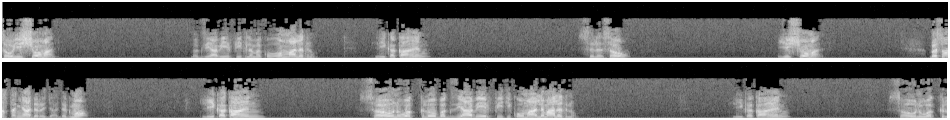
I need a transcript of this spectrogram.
ሰው ይሾማል። በእግዚአብሔር ፊት ለመቆም ማለት ነው። ሊቀ ካህን ስለ ሰው ይሾማል። በሦስተኛ ደረጃ ደግሞ ሊቀ ካህን ሰውን ወክሎ በእግዚአብሔር ፊት ይቆማል ማለት ነው። ሊቀ ካህን ሰውን ወክሎ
